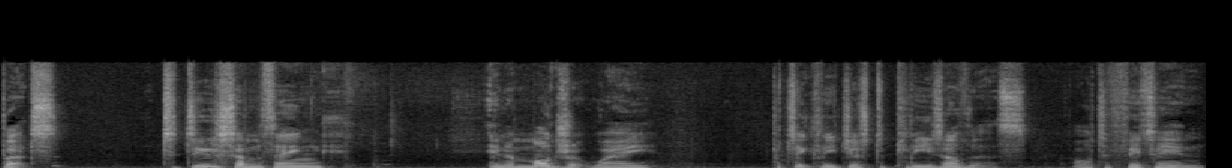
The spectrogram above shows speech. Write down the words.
but to do something in a moderate way, particularly just to please others or to fit in,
